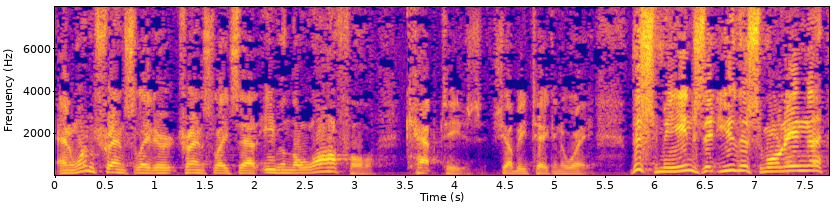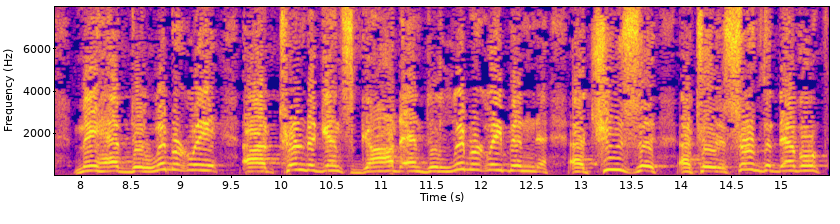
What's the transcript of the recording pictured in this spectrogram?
And one translator translates that, even the lawful captives shall be taken away. This means that you this morning may have deliberately uh, turned against God and deliberately been uh, choose uh, to serve the devil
